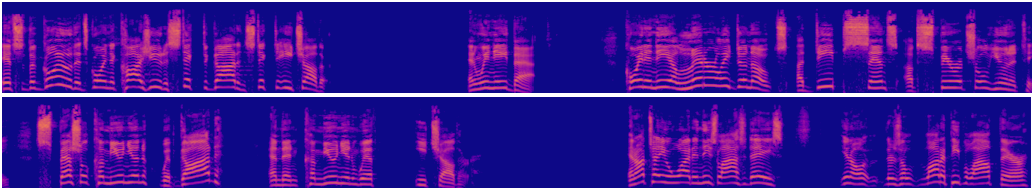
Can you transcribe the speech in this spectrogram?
it's the glue that's going to cause you to stick to God and stick to each other. And we need that. Koinonia literally denotes a deep sense of spiritual unity, special communion with God, and then communion with each other. And I'll tell you what, in these last days, you know, there's a lot of people out there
